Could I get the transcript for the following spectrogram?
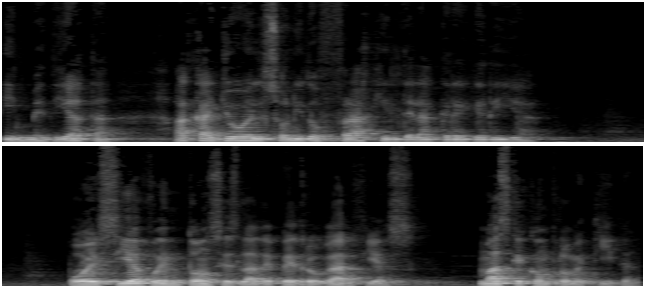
inmediata, acalló el sonido frágil de la greguería. Poesía fue entonces la de Pedro Garfias, más que comprometida.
